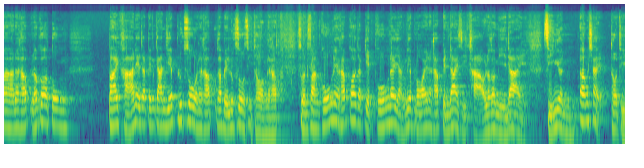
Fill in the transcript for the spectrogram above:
มานะครับ แล้วก็ตรงปลายขาเนี่ยจะเป็นการเย็บลูกโซ่นะครับก็เป็นลูกโซ่สีทองนะครับ ส่วนฝั่งโพ้งเนี่ยครับก็จะเก็บโพ้งได้อย่างเรียบร้อยนะครับ เป็นได้สีขาวแล้วก็มีได้สีเงินเออไม่ใช่โทษที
